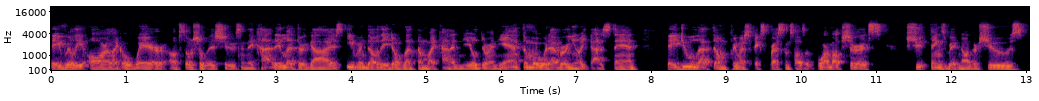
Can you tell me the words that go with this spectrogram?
they really are like aware of social issues and they kind of, they let their guys, even though they don't let them like kind of kneel during the anthem or whatever, you know, you got to stand. They do let them pretty much express themselves with warm up shirts, shoot things written on their shoes,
